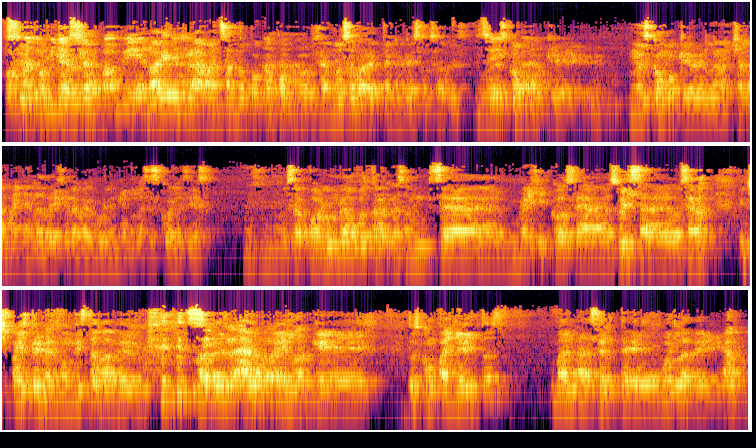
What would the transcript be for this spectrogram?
forma Sí, de humillación o sea, va a haber? Va a ir avanzando poco a poco, o sea, no se va a detener eso, ¿sabes? No Sí, es como claro. que no es como que de la noche a la mañana deje de haber bullying en las escuelas y eso. ujú. O sea, por una u otra razón, sea México, sea Suiza, o sea, pinche país primermundista, va a haber, va a Sí, haber claro. algo en lo que tus compañeritos van a hacerte burla de algo.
